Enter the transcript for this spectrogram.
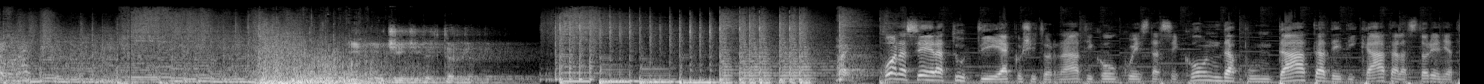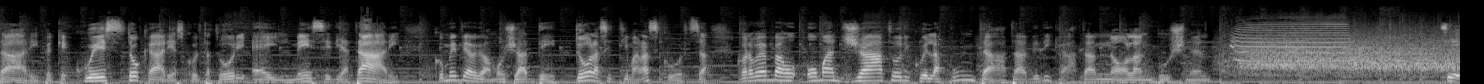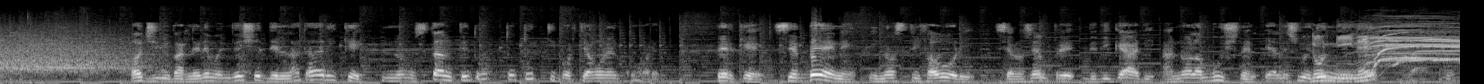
I cugini del terribile. Buonasera a tutti, eccoci tornati con questa seconda puntata dedicata alla storia di Atari, perché questo, cari ascoltatori, è il mese di Atari, come vi avevamo già detto la settimana scorsa, quando vi abbiamo omaggiato di quella puntata dedicata a Nolan Bushnell. Sì. Oggi vi parleremo invece dell'Atari che, nonostante tutto, tutti portiamo nel cuore. Perché, sebbene i nostri favori siano sempre dedicati a Nolan Bushnell e alle sue Donnine. donnine,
